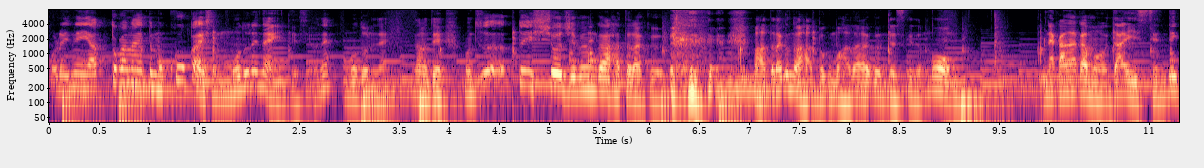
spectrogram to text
これねやっとかないともう後悔しても戻れないんですよね。戻れない。なのでもうずっと一生自分が働く。まあ働くのは僕も働くんですけどもなかなかもう第一線で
